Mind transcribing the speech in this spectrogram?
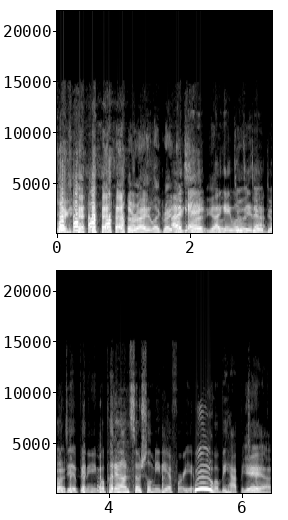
Like, right? Like right next okay. to it? Yeah. okay, we'll do, it, that. Do it, do we'll it. do it, Benny. We'll put it on social media for you. Woo! We'll be happy to. Yeah.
